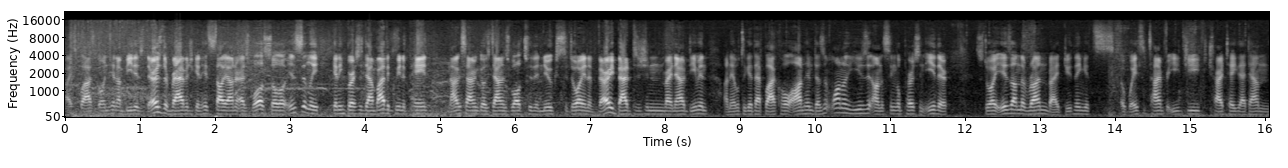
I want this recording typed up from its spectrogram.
Ice Blast going to hit on Beatus. There's the Ravage. Can hit Stallion as well as Solo. Instantly getting bursted down by the Queen of Pain. Naga Siren goes down as well to the nuke. Sidoi in a very bad position right now. Demon unable to get that black hole on him. Doesn't want to use it on a single person either. Sidoi is on the run, but I do think it's a waste of time for EG to try to take that down.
